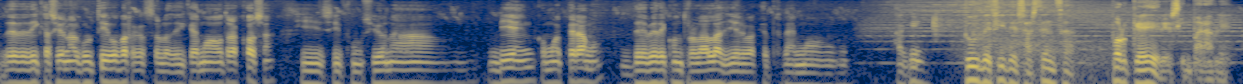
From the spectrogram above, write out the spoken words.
de dedicación al cultivo para que se lo dediquemos a otras cosas y si funciona bien, como esperamos, debe de controlar las hierbas que tenemos aquí. Tú decides Ascensa porque eres imparable.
